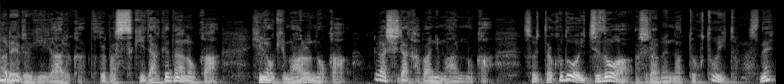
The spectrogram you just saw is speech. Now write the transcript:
アレルギーがあるか、はい、例えば好きだけなのか、ヒノキもあるのか、あるいは白樺にもあるのか、そういったことを一度はお調べになっておくといいと思いますね。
